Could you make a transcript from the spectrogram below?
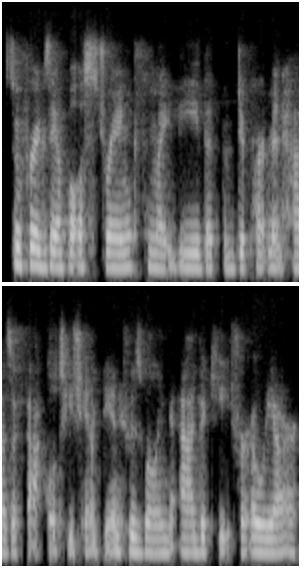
So for example, a strength might be that the department has a faculty champion who's willing to advocate for OER,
